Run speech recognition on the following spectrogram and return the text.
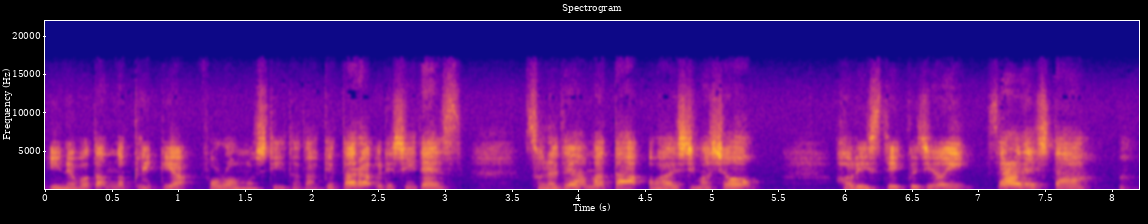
いいねボタンのクリックやフォローもしていただけたら嬉しいです。それではまたお会いしましょう。ホリスティック獣医サラでした。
